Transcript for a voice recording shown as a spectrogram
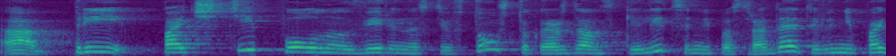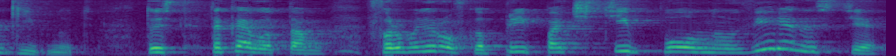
а, при почти полной уверенности в том, что гражданские лица не пострадают или не погибнут. То есть такая вот там формулировка при почти полной уверенности,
